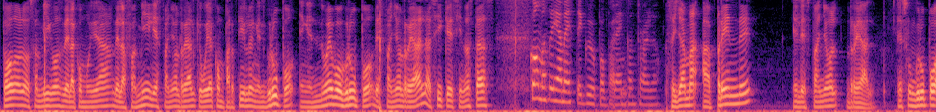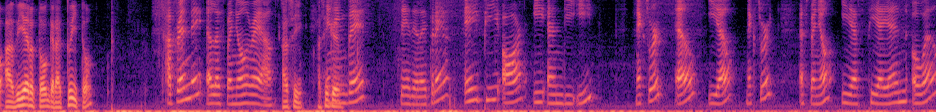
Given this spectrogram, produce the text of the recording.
todos los amigos de la comunidad, de la familia Español Real, que voy a compartirlo en el grupo, en el nuevo grupo de Español Real. Así que si no estás, ¿Cómo se llama este grupo para encontrarlo? se llama Aprende el Español Real. Es un grupo abierto, gratuito. Aprende el español real. Así, así en que inglés se deletrea A-P-R-E-N-D-E. Next word, L, E-L. Next word, español, E E-S-P-A-N-O-L.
